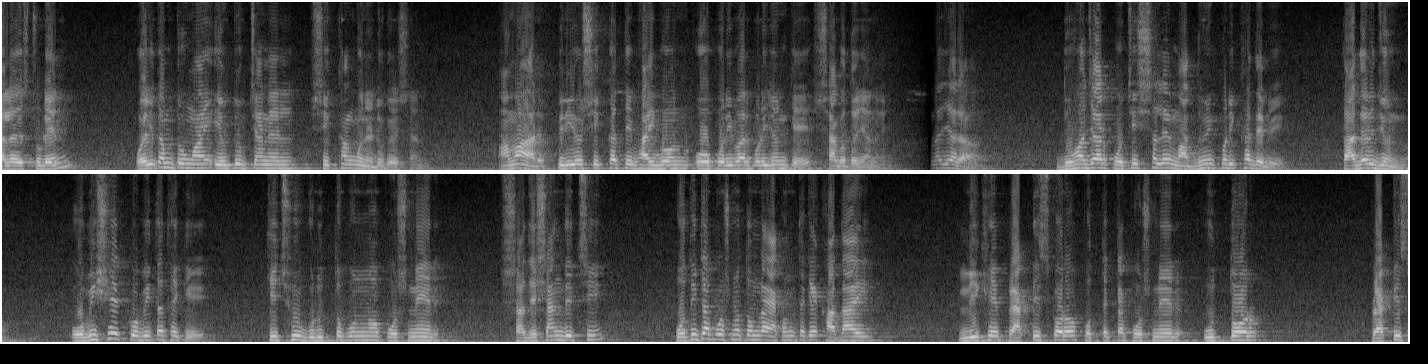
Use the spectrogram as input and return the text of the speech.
Hello student welcome to my YouTube channel Shikkhangan education আমার প্রিয় শিক্ষার্থী ভাই বোন ও পরিবার পরিজনকে স্বাগত জানাই। তোমরা যারা দু হাজার পঁচিশ সালে মাধ্যমিক পরীক্ষা দেবে, তাদের জন্য অভিষেক কবিতা থেকে কিছু গুরুত্বপূর্ণ প্রশ্নের সাজেশান দিচ্ছি। প্রতিটা প্রশ্ন তোমরা এখন থেকে খাতায় লিখে প্র্যাকটিস করো, প্রত্যেকটা প্রশ্নের উত্তর প্র্যাকটিস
